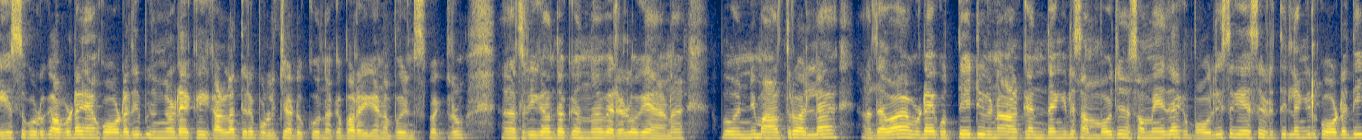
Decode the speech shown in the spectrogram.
കേസ് കൊടുക്കും. അവിടെ ഞാൻ കോടതി നിങ്ങളുടെയൊക്കെ ഈ കള്ളത്തിനെ പൊളിച്ചെടുക്കും എന്നൊക്കെ പറയുകയാണ്. അപ്പോൾ ഇൻസ്പെക്ടറും ശ്രീകാന്തൊക്കെ ഒന്ന് വിരളുകയാണ്. അപ്പോൾ ഇനി മാത്രമല്ല അഥവാ ഇവിടെ കുത്തേറ്റ് വീണ ആൾക്ക് എന്തെങ്കിലും സംഭവിച്ച സ്വമേധ പോലീസ് കേസ് എടുത്തില്ലെങ്കിൽ കോടതി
